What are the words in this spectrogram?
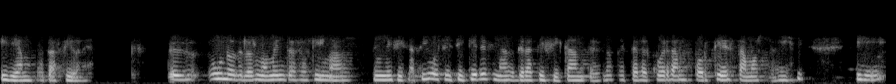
y de amputaciones. Es uno de los momentos así más significativos y si quieres más gratificantes, ¿no? que te recuerdan por qué estamos allí y,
